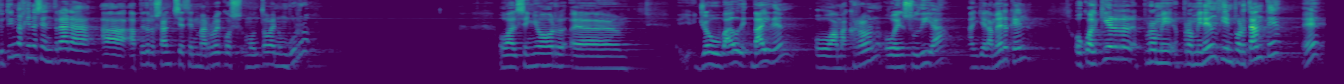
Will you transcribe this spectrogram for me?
¿Tú te imaginas entrar a, Pedro Sánchez en Marruecos montado en un burro? ¿O al señor eh, Joe Biden? ¿O a Macron? ¿O en su día Angela Merkel? o cualquier prominencia importante, ¿eh?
